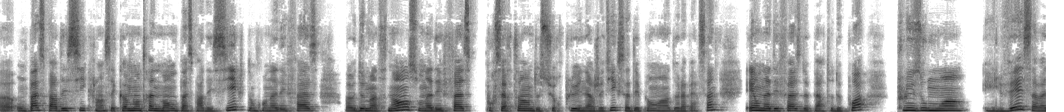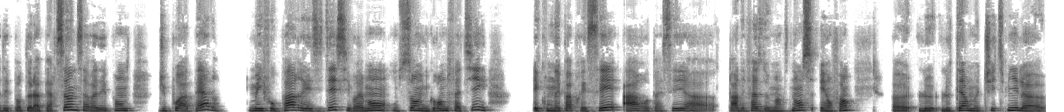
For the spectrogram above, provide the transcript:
euh, on passe par des cycles. Hein. C'est comme l'entraînement, on passe par des cycles. Donc on a des phases euh, de maintenance, on a des phases pour certains de surplus énergétique, ça dépend hein, de la personne, et on a des phases de perte de poids plus ou moins élevées. Ça va dépendre de la personne, ça va dépendre du poids à perdre. Mais il faut pas réhésiter si vraiment on sent une grande fatigue et qu'on n'est pas pressé à repasser euh, par des phases de maintenance. Et enfin, le, le, terme cheat meal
